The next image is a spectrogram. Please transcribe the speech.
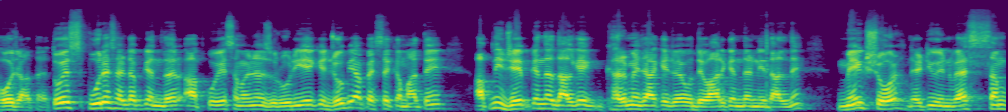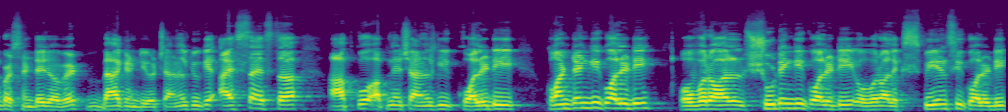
हो जाता है। तो इस पूरे सेटअप के अंदर आपको ये समझना ज़रूरी है कि जो भी आप पैसे कमाते हैं, अपनी जेब के अंदर डाल के घर में जाके जो है वो दीवार के अंदर नहीं डाल दें। Make sure that you invest some percentage of it back in your channel क्योंकि आहिस्ता आहिस्ता आपको अपने चैनल की क्वालिटी कंटेंट की क्वालिटी ओवरऑल शूटिंग की क्वालिटी ओवरऑल एक्सपीरियंस की क्वालिटी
